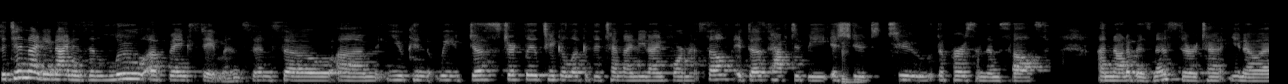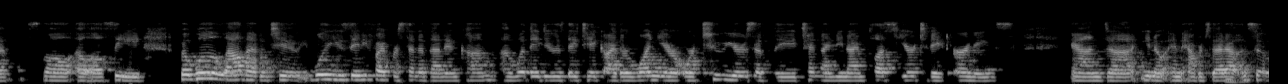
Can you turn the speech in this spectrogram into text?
The 1099 is in lieu of bank statements. And so um, you can, we just strictly take a look at the 1099 form itself. It does have to be issued to the person themselves and not a business or, to, you know, a small LLC but we'll allow them to, we'll use 85% of that income. Uh, what they do is they take either one year or two years of the 1099 plus year-to-date earnings and, uh, you know, and average that out. And so,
